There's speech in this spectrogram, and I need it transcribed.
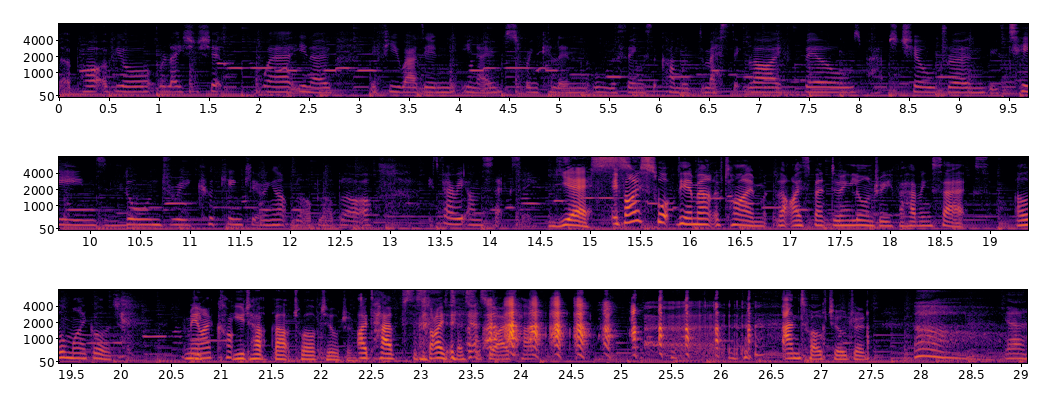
that are part of your relationship. Where you know, if you add in, you know, sprinkle in all the things that come with domestic life, bills, perhaps children, routines, laundry, cooking, clearing up, blah blah blah. It's very unsexy. yes. If I swap the amount of time that I spent doing laundry for having sex, oh my god. I mean, You- I can't. You'd have about 12 children. I'd have cystitis, is what I'd have. and 12 children. yeah,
